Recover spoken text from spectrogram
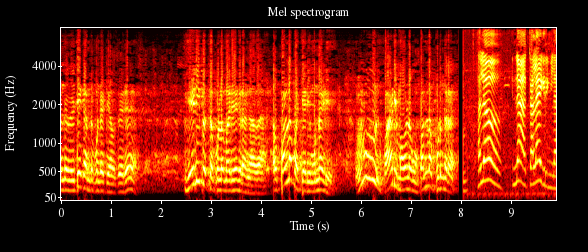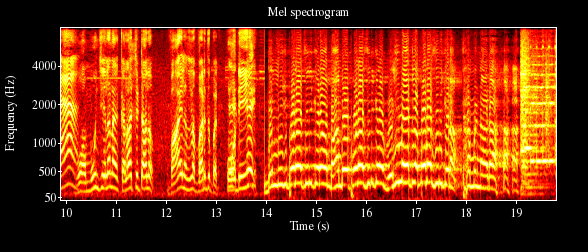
அந்த விஜயகாந்த் பொண்டாட்டி அவ பேரு? எலி பெத்த புள்ள மாதிரியே இருக்கிறாங்க அவ. அவ பல்ல பாத்தியா நீ முன்னாடி? பாடி மவள உன் பல்ல புடுங்குறேன். ஹலோ என்ன கலாய்க்கிறீங்களா? உன் மூஞ்சியெல்லாம் நான் கலாச்சிட்டாலும் வாயில நல்லா வருது பாரு. ஓடி டெல்லிக்கு போனா சிரிக்கிறோம் பாம்பே போனா சிரிக்கிறோம் வெளிநாட்டுல போனா சிரிக்கிறோம் தமிழ்நாடா?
